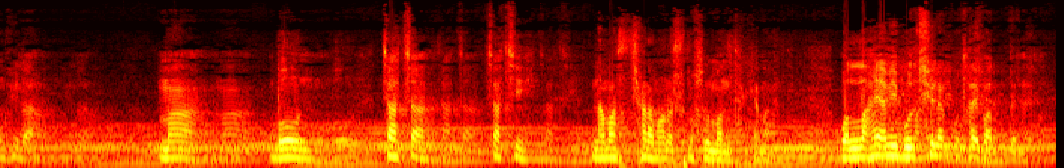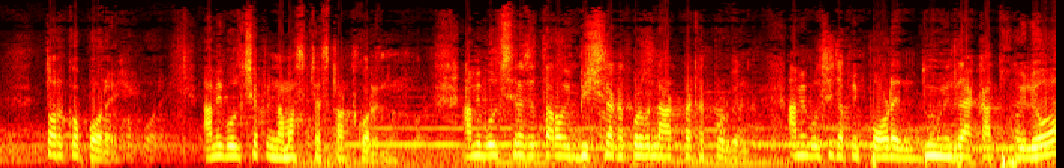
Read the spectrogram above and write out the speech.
মহিলা, মা, বোন, চাচা, চাচি, নামাজ ছাড়া মানুষ মুসলমান থাকে না। ওল্লাহে আমি বলছি না কোথায় বাঁধবেন তর্ক পরে। আমি বলছি আপনি নামাজটা স্টার্ট করেন। আমি বলছি না যে তারা ওই বিশ রাখাত পড়বেন আট রাখাত পড়বেন। আমি বলছি যে আপনি পড়েন দুই রাখাত হইলেও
